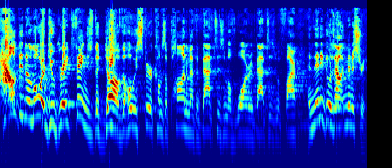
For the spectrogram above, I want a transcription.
How did the Lord do great things? The dove, the Holy Spirit comes upon him at the baptism of water and baptism of fire, and then he goes out in ministry.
